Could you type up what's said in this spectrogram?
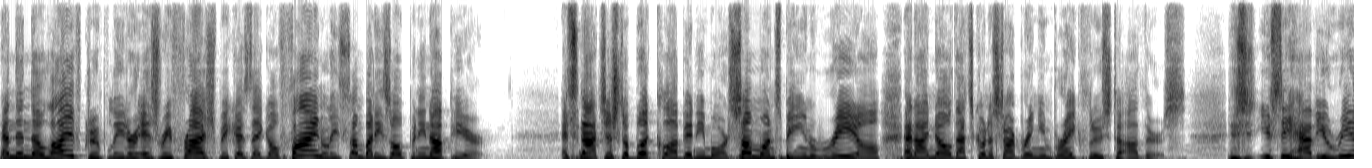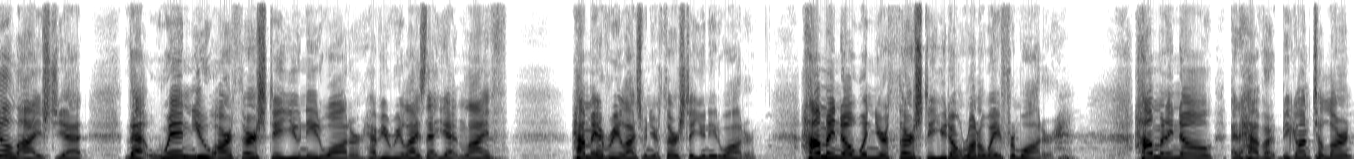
And then the life group leader is refreshed because they go, Finally, somebody's opening up here. It's not just a book club anymore. Someone's being real, and I know that's going to start bringing breakthroughs to others. You see, have you realized yet that when you are thirsty, you need water? Have you realized that yet in life? How many have realized when you're thirsty, you need water? How many know when you're thirsty, you don't run away from water? How many know and have uh, begun to learn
